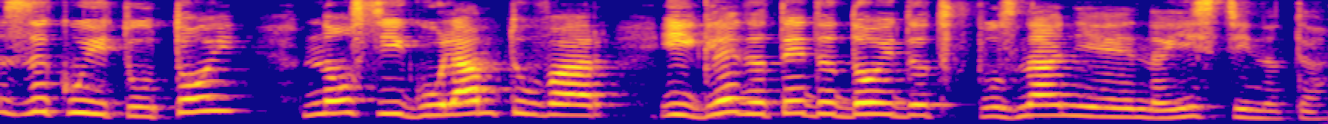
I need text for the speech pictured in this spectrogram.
за които Той носи голям товар и гледате да дойдат в познание на истината.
